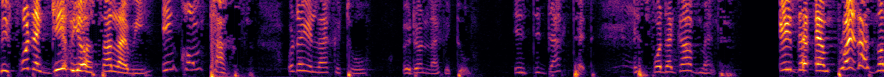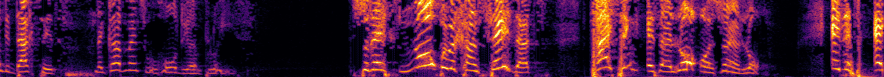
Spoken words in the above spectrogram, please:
before they give you a salary, income tax, whether you like it or you don't like it is deducted. It's for the government. If the employer does not deduct it, the government will hold your employees. So there's no way we can say that tithing is a law or it's not a law. It is a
